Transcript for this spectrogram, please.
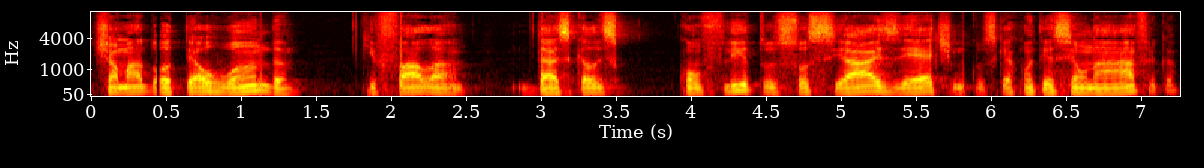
chamado Hotel Ruanda, que fala daqueles conflitos sociais e étnicos que aconteciam na África.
